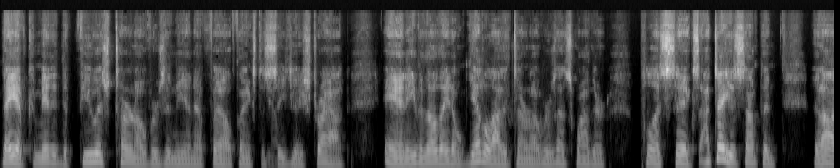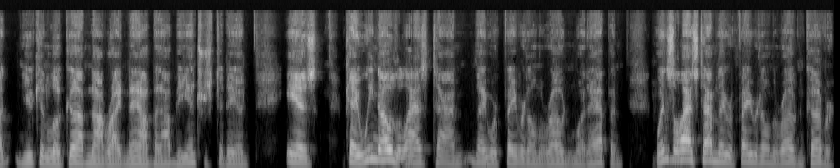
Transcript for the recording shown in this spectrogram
They have committed the fewest turnovers in the NFL thanks to yeah. CJ Stroud. And even though they don't get a lot of turnovers, that's why they're plus six. I tell you something that I you can look up, not right now, but I'll be interested in is okay, we know the last time they were favored on the road and what happened. When's the last time they were favored on the road and covered?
